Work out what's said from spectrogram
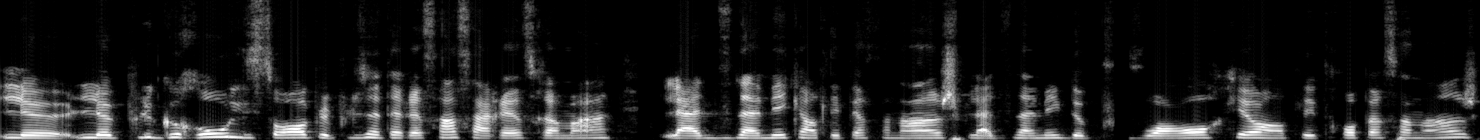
le, le plus gros, l'histoire, le plus intéressant, ça reste vraiment la dynamique entre les personnages, puis la dynamique de pouvoir qu'il y a entre les trois personnages.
